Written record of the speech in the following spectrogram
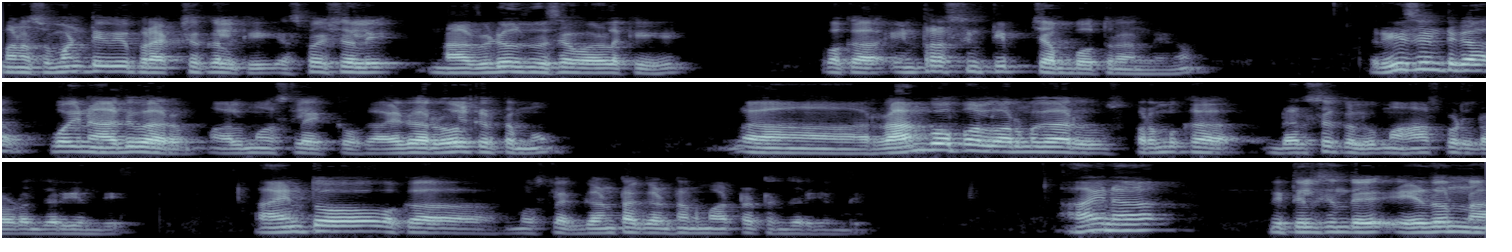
మన సుమన్ టీవీ ప్రేక్షకులకి ఎస్పెషల్లీ నా వీడియోలు చూసే వాళ్ళకి ఒక ఇంట్రెస్టింగ్ టిప్ చెప్పబోతున్నాను నేను. రీసెంట్గా పోయిన ఆదివారం ఆల్మోస్ట్ లైక్ ఒక ఐదారు రోజుల క్రితము రామ్ గోపాల్ వర్మ గారు ప్రముఖ దర్శకులు మా హాస్పిటల్ రావడం జరిగింది. ఆయనతో ఒక మోస్ట్ లైక్ గంట గంటను మాట్లాడటం జరిగింది. ఆయన మీకు తెలిసిందే ఏదన్నా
